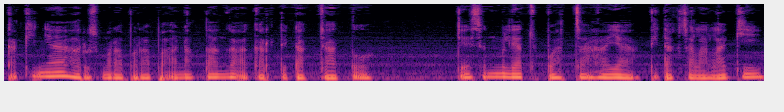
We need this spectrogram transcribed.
Kakinya harus meraba-raba anak tangga agar tidak jatuh. Jason melihat sebuah cahaya, tidak salah lagi,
